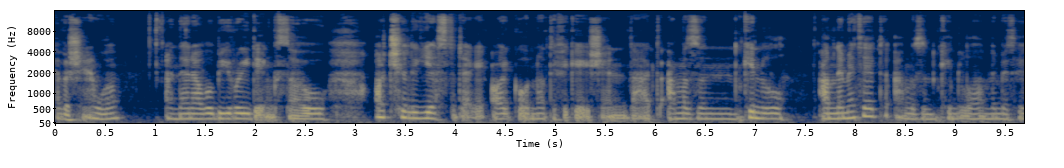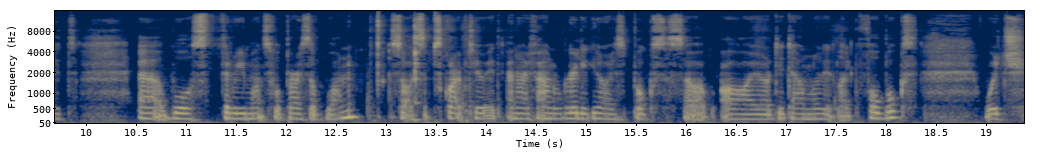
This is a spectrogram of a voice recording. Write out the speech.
have a shower, and then I will be reading. So actually yesterday I got notification that Amazon Kindle Unlimited, Amazon Kindle Unlimited uh, was three months for price of one. So i subscribed to it and i found really nice books. So i already downloaded like four books which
